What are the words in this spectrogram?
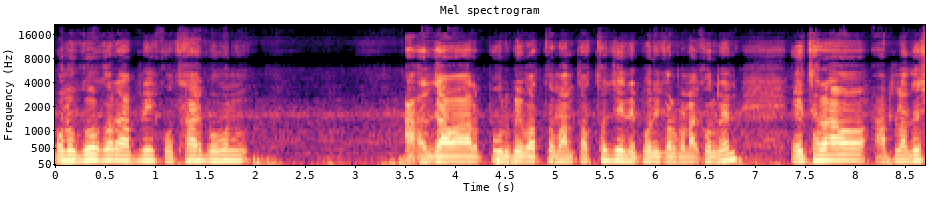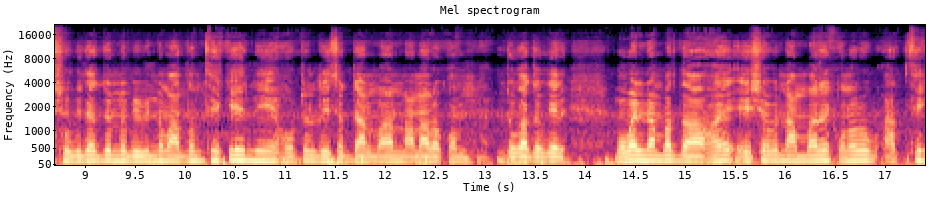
অনুগ্রহ করে আপনি কোথায় ভ্রমণ যাওয়ার পূর্বে বর্তমান তথ্য জেনে পরিকল্পনা করবেন। এছাড়াও আপনাদের সুবিধার জন্য বিভিন্ন মাধ্যম থেকে নিয়ে হোটেল, রিসোর্ট, যানবাহন নানা রকম যোগাযোগের মোবাইল নাম্বার দেওয়া হয়। এসব নাম্বারে কোনোরূপ আর্থিক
